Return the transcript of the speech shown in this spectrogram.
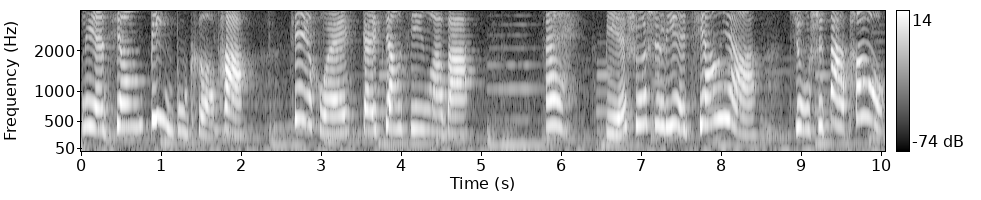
猎枪并不可怕，这回该相信了吧？哎，别说是猎枪呀，就是大炮，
